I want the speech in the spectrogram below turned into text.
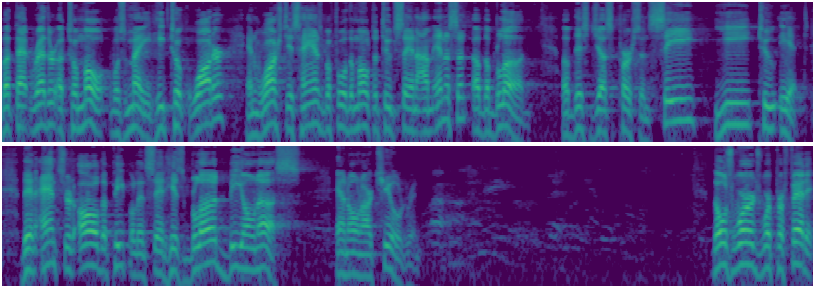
but that rather a tumult was made, he took water and washed his hands before the multitude, saying, I'm innocent of the blood of this just person. See ye to it. Then answered all the people and said, His blood be on us and on our children. Those words were prophetic,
